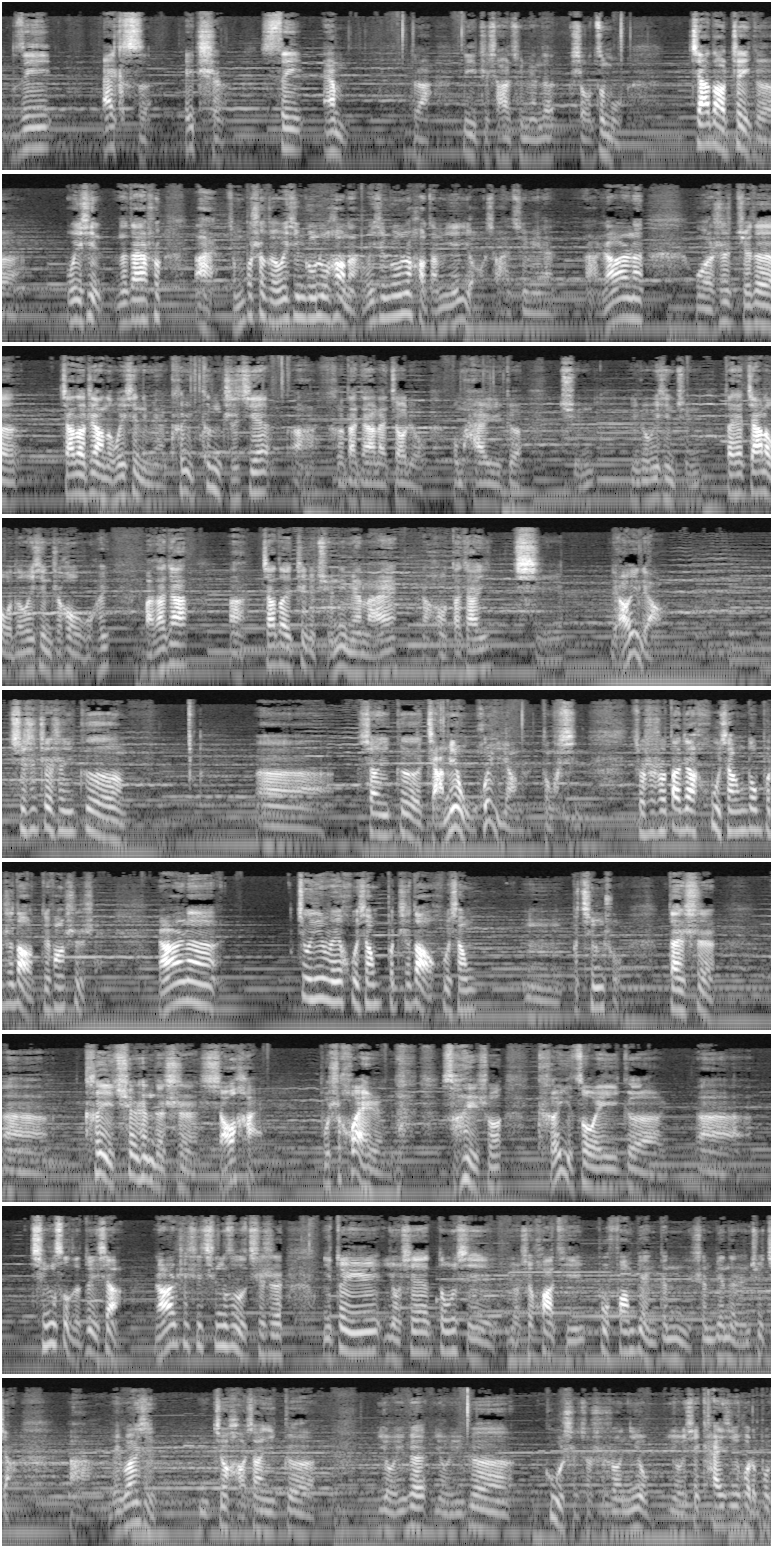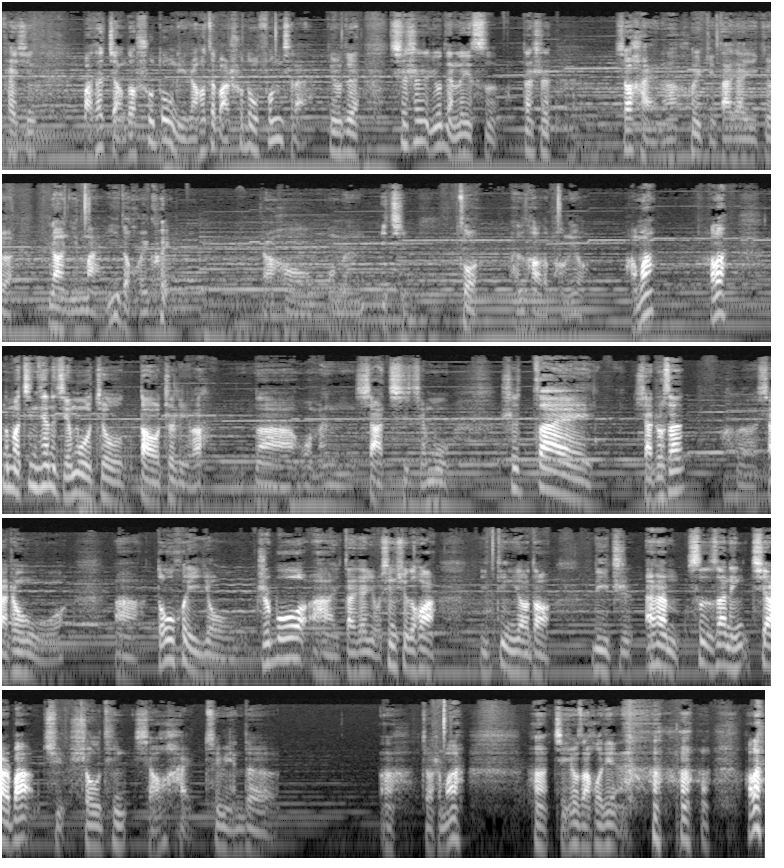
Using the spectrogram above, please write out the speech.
z x h c m，对吧？荔枝小海催眠的首字母，加到这个微信。那大家说，哎，怎么不适合微信公众号呢？微信公众号咱们也有小海催眠啊。然而呢，我是觉得加到这样的微信里面，可以更直接啊和大家来交流。我们还有一个群，一个微信群。大家加了我的微信之后，我会把大家啊加到这个群里面来，然后大家一起聊一聊。其实这是一个，呃，像一个假面舞会一样的东西，就是说大家互相都不知道对方是谁，然而呢，就因为互相不知道、互相嗯不清楚，但是，呃，可以确认的是，小海不是坏人，所以说可以作为一个呃倾诉的对象。然而这些倾诉，其实你对于有些东西、有些话题不方便跟你身边的人去讲，啊，没关系，你就好像一个有一个有一个故事，就是说你有有一些开心或者不开心，把它讲到树洞里，然后再把树洞封起来，对不对？其实有点类似，但是小海呢会给大家一个让你满意的回馈，然后我们一起做很好的朋友，好吗？好了。那么今天的节目就到这里了，那我们下期节目是在下周三和下周五啊都会有直播啊，大家有兴趣的话一定要到励志 FM 四三零七二八去收听小海催眠的啊叫什么啊锦绣杂货店，好了，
